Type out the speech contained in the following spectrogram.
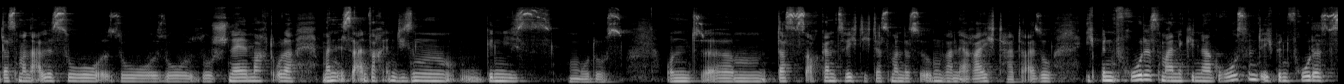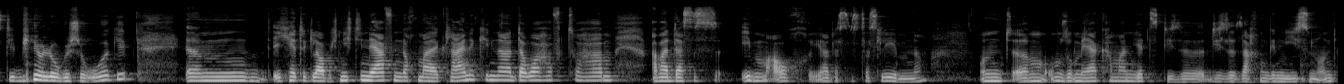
dass man alles so, so, so, so schnell macht oder man ist einfach in diesem Genießmodus. Und ähm, das ist auch ganz wichtig, dass man das irgendwann erreicht hat. Also ich bin froh, dass meine Kinder groß sind. Ich bin froh, dass es die biologische Uhr gibt. Ähm, ich hätte, glaube ich, nicht die Nerven, noch mal kleine Kinder dauerhaft zu haben. Aber das ist eben auch, ja, das ist das Leben. Ne? Und ähm, umso mehr kann man jetzt diese, diese Sachen genießen. Und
